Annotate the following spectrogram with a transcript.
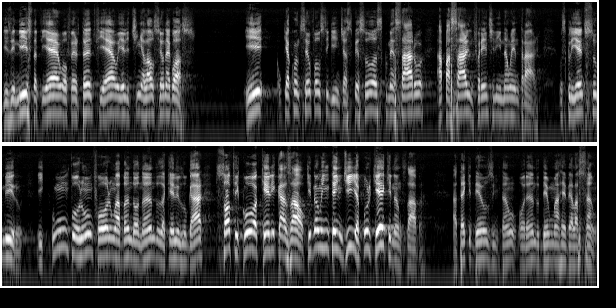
dizimista fiel, ofertante fiel, e ele tinha lá o seu negócio. E o que aconteceu foi o seguinte: as pessoas começaram a passar em frente e não entrar. Os clientes sumiram e um por um foram abandonando aquele lugar. Só ficou aquele casal que não entendia por que, que não estava. Até que Deus, então, orando, deu uma revelação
